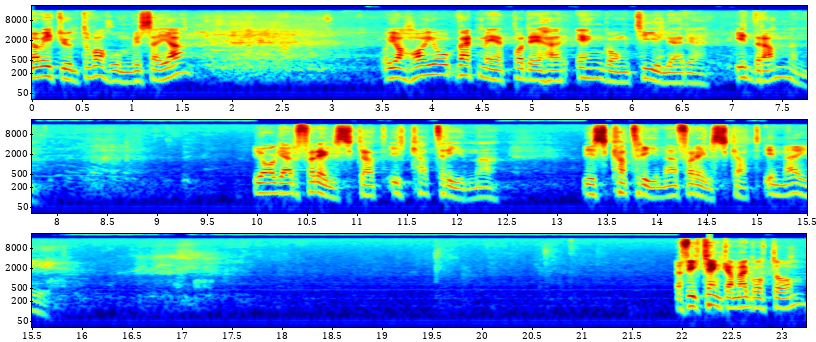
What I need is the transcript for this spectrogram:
Jag vet ju inte vad hon vill säga. Och jag har ju varit med på det här en gång tidigare i Drammen. Jag är förälskad i Katrina. Visst Katrina är förälskad i mig. Jag fick tänka mig gott om.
